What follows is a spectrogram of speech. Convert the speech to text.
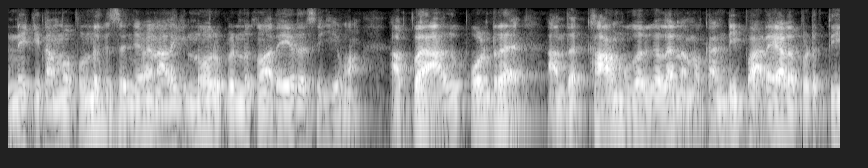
இன்னைக்கு நம்ம பொண்ணுக்கு செஞ்சவன் நாளைக்கு இன்னொரு பெண்ணுக்கும் அதே இதை செய்யுவான் அப்போ அது போன்ற அந்த காமுகர்களை நம்ம கண்டிப்பாக அடையாளப்படுத்தி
